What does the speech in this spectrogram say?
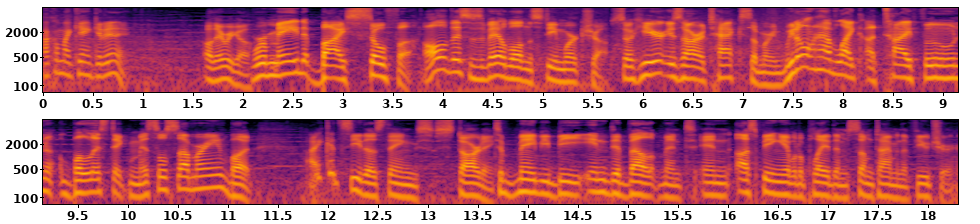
How come I can't get in it? Oh, there we go. We're made by Sofa. All of this is available in the Steam Workshop. So here is our attack submarine. We don't have like a Typhoon ballistic missile submarine, but I could see those things starting to maybe be in development and us being able to play them sometime in the future.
